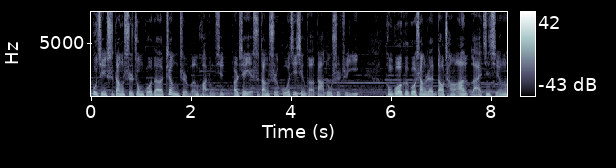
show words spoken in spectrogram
不仅是当时中国的政治文化中心，而且也是当时国际性的大都市之一。通过各国商人到长安来进行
